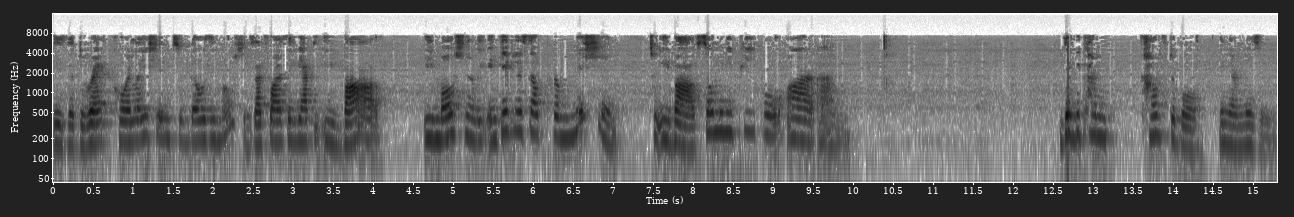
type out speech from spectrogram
is a direct correlation to those emotions. That's why I say you have to evolve emotionally and give yourself permission to evolve. So many people are, um, they become comfortable in their misery.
